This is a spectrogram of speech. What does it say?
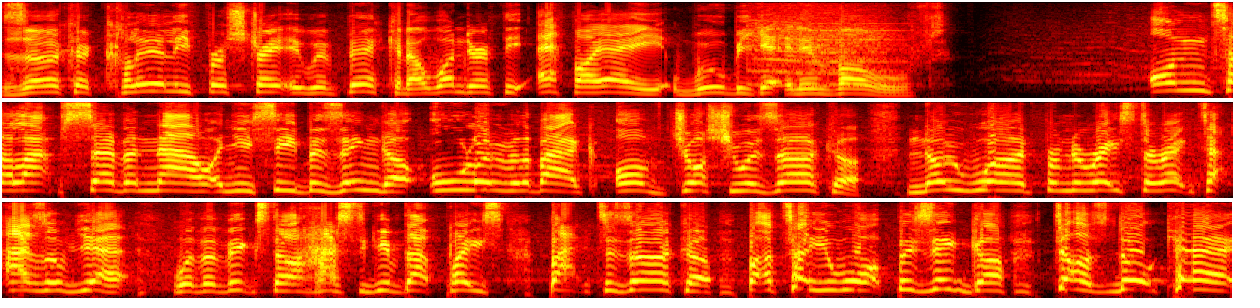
Zerkaa clearly frustrated with Vic, and I wonder if the FIA will be getting involved. On to lap 7 now, and you see Behzinga all over the back of Joshua Zerkaa. No word from the race director as of yet whether Vikkstar has to give that place back to Zerkaa. But I'll tell you what, Behzinga does not care.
